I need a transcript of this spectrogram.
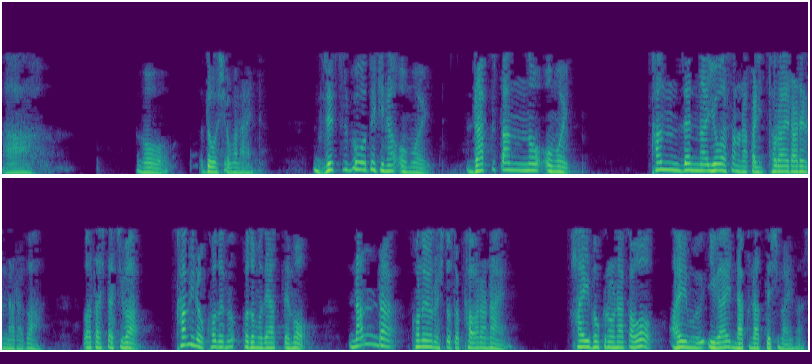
ああ、もう、どうしようもない。絶望的な思い、落胆の思い、完全な弱さの中に捉えられるならば、私たちは神の子供子供であっても、なんだこの世の人と変わらない敗北の中を歩む以外なくなってしまいます。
